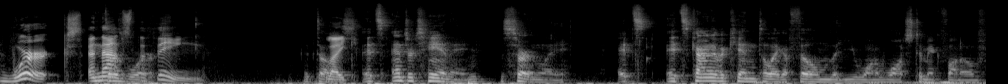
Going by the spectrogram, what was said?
works, and It that's the thing. It does. Like- it's entertaining, certainly. It's it's kind of akin to like a film that you want to watch to make fun of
